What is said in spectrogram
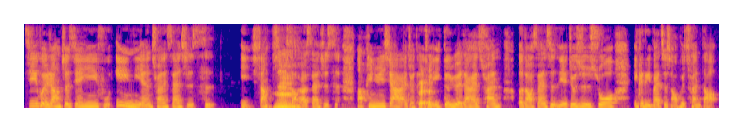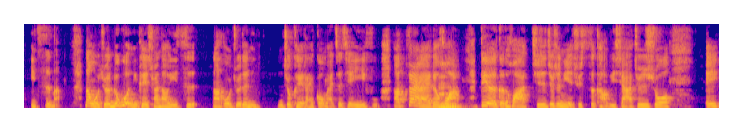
机会让这件衣服一年穿三十次以上，至少要三十次。那平均下来就等于说一个月大概穿二到三次，也就是说一个礼拜至少会穿到一次嘛。那我觉得如果你可以穿到一次，那我觉得你你就可以来购买这件衣服。那再来的话，第二个的话，其实就是你也去思考一下，就是说，哎，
